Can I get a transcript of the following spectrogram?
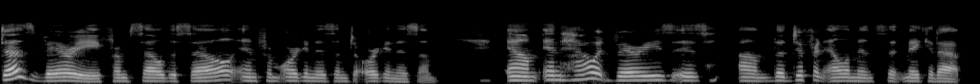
does vary from cell to cell and from organism to organism. Um, and how it varies is um, the different elements that make it up.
